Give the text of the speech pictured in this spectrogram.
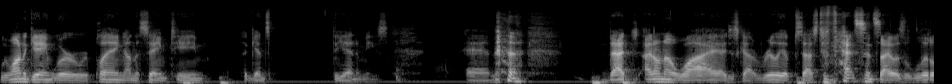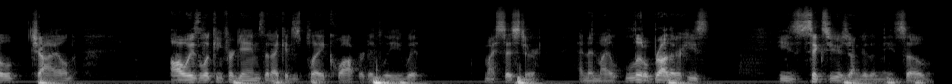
we want a game where we're playing on the same team against the enemies, and that I don't know why I just got really obsessed with that since I was a little child. Always looking for games that I could just play cooperatively with my sister, and then my little brother. He's he's six years younger than me, so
